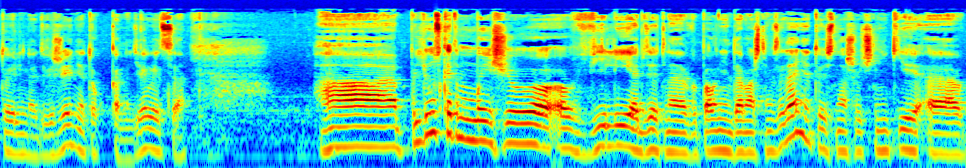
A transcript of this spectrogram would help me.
то или иное движение, то, как оно делается, а, плюс к этому мы еще ввели обязательно выполнение домашнего задания, то есть наши ученики а,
